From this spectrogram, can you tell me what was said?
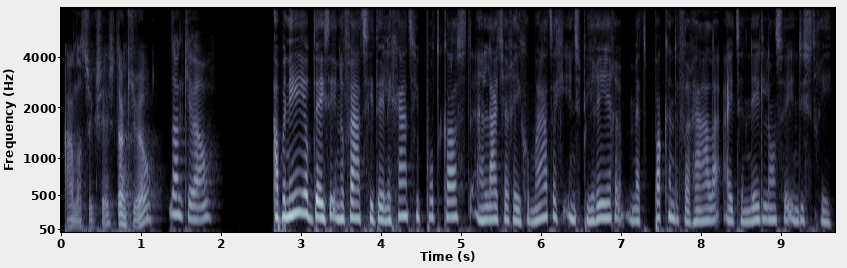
aan dat succes. Dankjewel. Dankjewel. Abonneer je op deze Innovatie-delegatie-podcast en laat je regelmatig inspireren met pakkende verhalen uit de Nederlandse industrie.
